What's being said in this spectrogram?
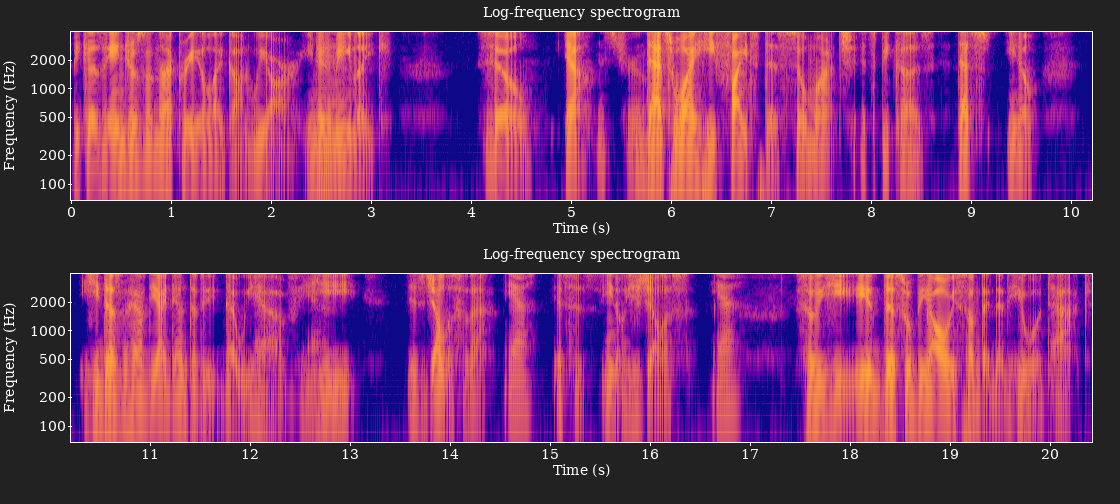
because the angels are not created like God. We are. You know what I mean? Like, Hmm. so yeah, That's true. that's why he fights this so much. It's because that's you know he doesn't have the identity that we have. Yeah. He is jealous for that. yeah. It's his, you know he's jealous. Yeah. So he this will be always something that he will attack.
